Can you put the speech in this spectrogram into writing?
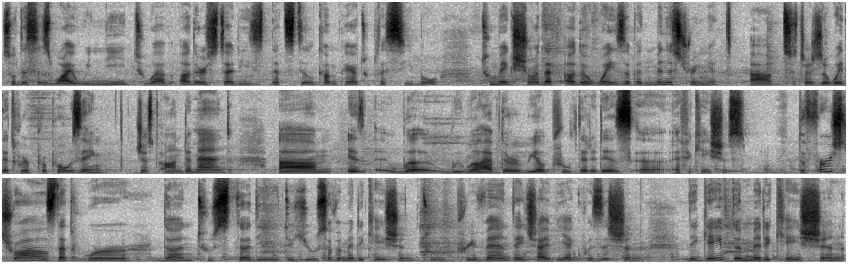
So this is why we need to have other studies that still compare to placebo to make sure that other ways of administering it, uh, such as the way that we're proposing, just on demand, um, is, will, we will have the real proof that it is uh, efficacious. The first trials that were done to study the use of a medication to prevent HIV acquisition, they gave the medication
